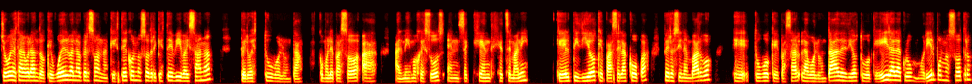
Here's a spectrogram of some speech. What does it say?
yo voy a estar orando que vuelva la persona, que esté con nosotros y que esté viva y sana, pero es tu voluntad, como le pasó a, al mismo Jesús en Getsemaní, que él pidió que pase la copa, pero sin embargo eh, tuvo que pasar la voluntad de Dios, tuvo que ir a la cruz, morir por nosotros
